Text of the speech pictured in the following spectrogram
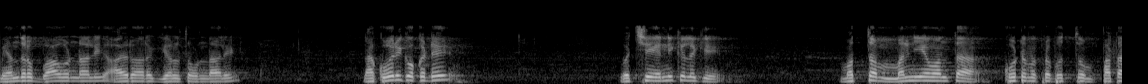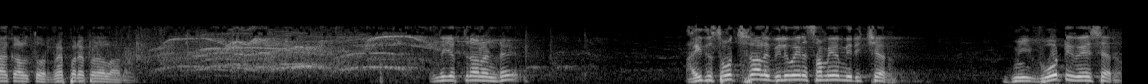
మీ అందరూ బాగుండాలి ఆయురారోగ్యాలతో ఉండాలి. నా కోరిక ఒకటే వచ్చే ఎన్నికలకి మొత్తం మన్యమంతా కూటమి ప్రభుత్వం పతాకాలతో రెపరెపరలాడాలి ఎందుకు చెప్తున్నానంటే ఐదు సంవత్సరాల విలువైన సమయం మీరు ఇచ్చారు. మీ ఓటు వేశారు.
